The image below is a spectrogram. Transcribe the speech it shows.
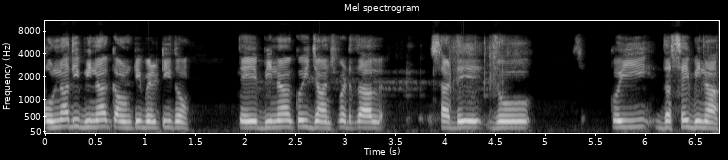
ਉਹਨਾਂ ਦੀ ਬਿਨਾਂ ਅਕਾਊਂਟੇਬਿਲਟੀ ਤੋਂ ਤੇ ਬਿਨਾਂ ਕੋਈ ਜਾਂਚ ਪੜਤਾਲ ਸਾਡੇ ਜੋ ਕੋਈ ਦੱਸੇ ਬਿਨਾਂ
